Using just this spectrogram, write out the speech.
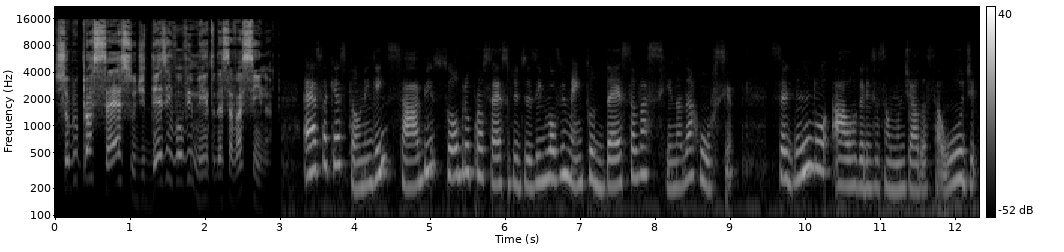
sobre o processo de desenvolvimento dessa vacina? essa questão. Ninguém sabe sobre o processo de desenvolvimento dessa vacina da Rússia. Segundo a Organização Mundial da Saúde,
